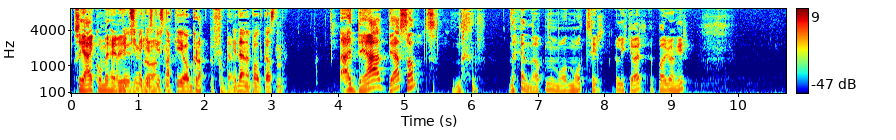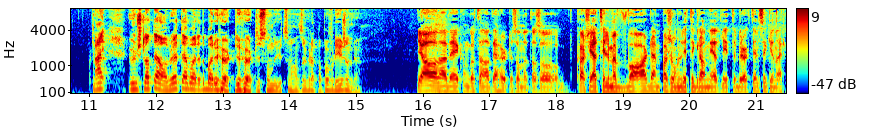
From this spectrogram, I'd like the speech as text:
Så jeg kommer heller ikke, ikke til å klappe for dem. I denne podkasten. Nei, det er, det er, sant. Det hender at den må, må til allikevel, et par ganger. Nei, unnskyld at jeg avbrøt. Jeg bare, det bare hørte, du hørtes sånn ut som han som klappa på flyet, skjønner du. Ja, nei, det kan godt hende at jeg hørte sånn ut. Altså, kanskje jeg til og med var den personen litt grann i et lite brøkdel sekund her.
